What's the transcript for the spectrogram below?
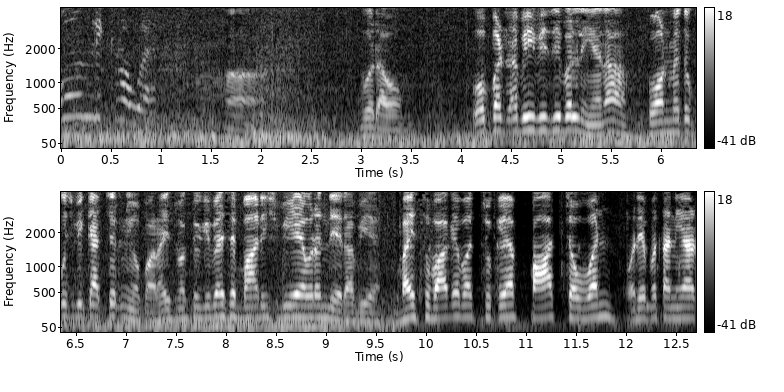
ओम लिखा हुआ है। हाँ। वो रहा ओम। वो बट अभी विजिबल नहीं है ना। फ़ोन में तो कुछ भी कैप्चर नहीं हो पा रहा इस वक्त क्योंकि वैसे बारिश भी है और अंधेरा भी है। भाई सुबह के बज चुके हैं पाँच चौवन और ये पता नहीं यार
